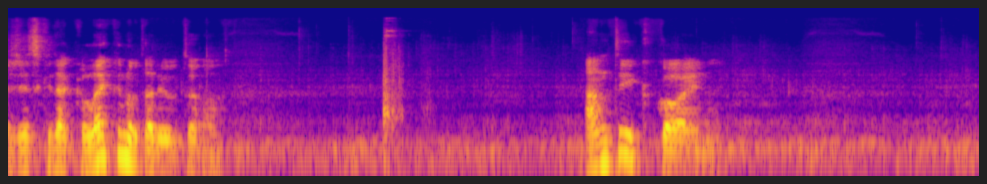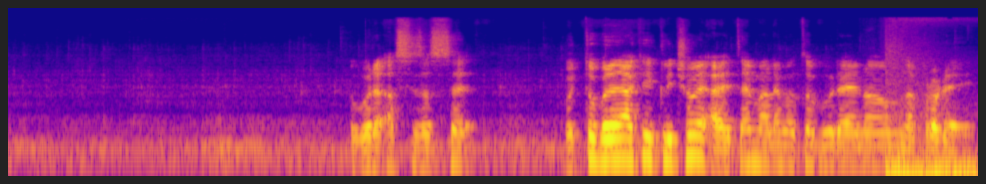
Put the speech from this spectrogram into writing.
Vždycky tak leknu tady u toho. Antique coin. To bude asi zase... Buď to bude nějaký klíčový item, anebo to bude jenom na prodej.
